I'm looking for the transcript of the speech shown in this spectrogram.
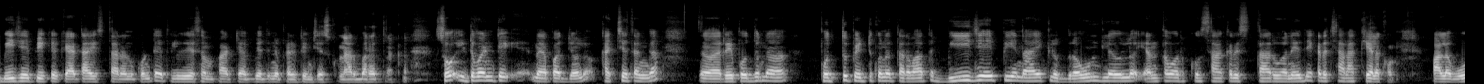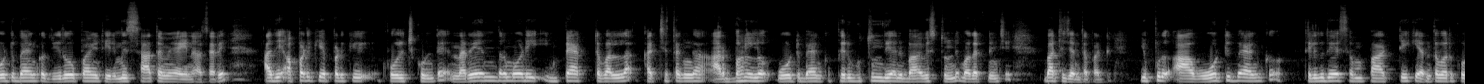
బీజేపీకి కేటాయిస్తారనుకుంటే తెలుగుదేశం పార్టీ అభ్యర్థిని ప్రకటించేసుకున్నారు భరత్ అక్కడ సో ఇటువంటి నేపథ్యంలో ఖచ్చితంగా రేపొద్దున పొత్తు పెట్టుకున్న తర్వాత బీజేపీ నాయకులు గ్రౌండ్ లెవెల్లో ఎంతవరకు సహకరిస్తారు అనేది ఇక్కడ చాలా కీలకం. వాళ్ళ ఓటు బ్యాంకు జీరో పాయింట్ ఎనిమిది శాతమే అయినా సరే అది అప్పటికి ఎప్పటికి పోల్చుకుంటే నరేంద్ర మోడీ ఇంపాక్ట్ వల్ల ఖచ్చితంగా అర్బన్లో ఓటు బ్యాంకు పెరుగుతుంది అని భావిస్తుంది మొదటి నుంచి భారతీయ జనతా పార్టీ. ఇప్పుడు ఆ ఓటు బ్యాంకు తెలుగుదేశం పార్టీకి ఎంతవరకు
